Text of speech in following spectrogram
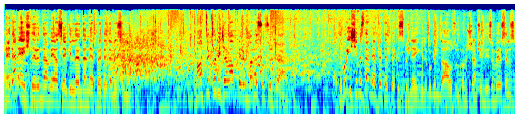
Neden eşlerinden veya sevgililerinden nefret edemesinler? Mantıklı bir cevap verin bana susacağım. Neyse bu işimizden nefret etme kısmıyla ilgili bugün daha uzun konuşacağım. Şimdi izin verirseniz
